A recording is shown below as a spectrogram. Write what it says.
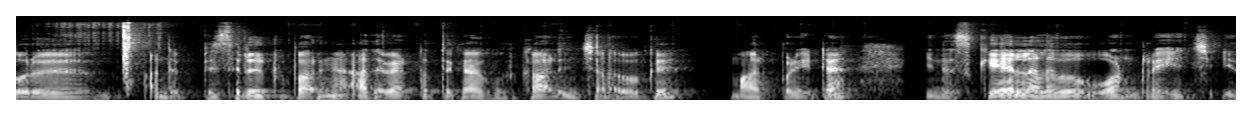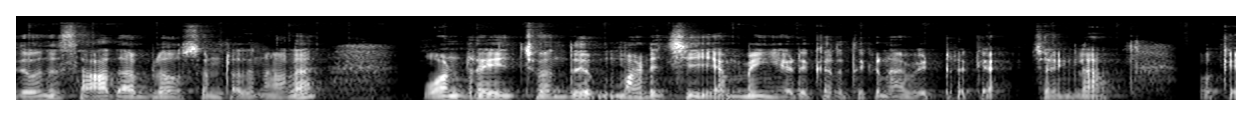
ஒரு அந்த பிசிறு இருக்குது பாருங்கள் அதை வெட்டுறதுக்காக ஒரு கால் இன்ச் அளவுக்கு மார்க் பண்ணிட்டேன். இந்த ஸ்கேல் அளவு ஒன்றரை இன்ச் இது வந்து சாதா ப்ளவுஸ்ன்றதுனால ஒன்றரை இன்ச் வந்து மடித்து எம்மிங் எடுக்கிறதுக்கு நான் விட்டுருக்கேன். சரிங்களா? ஓகே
